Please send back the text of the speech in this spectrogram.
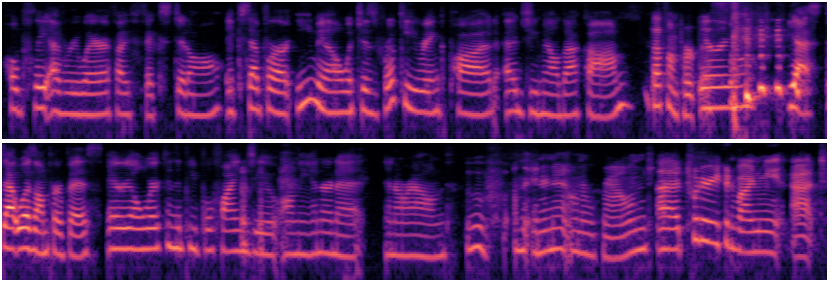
Hopefully everywhere if I fixed it all. Except for our email, which is rookierinkpod at gmail.com. That's on purpose. Arielle, yes, that was on purpose. Arielle, where can the people find you on the internet? And around? Oof, on the internet, on around. Uh, Twitter, you can find me at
